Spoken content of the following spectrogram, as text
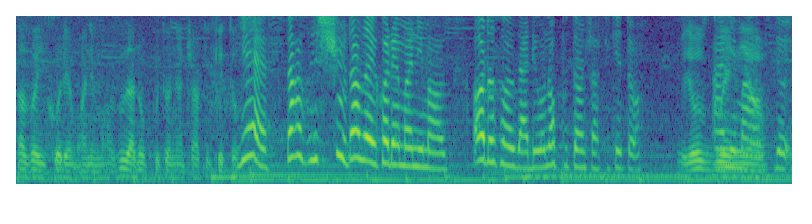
That's why you call them animals. Those that don't put on your trafficator. Yes, that's it's true. That's why you call them animals. All those ones that they will not put on trafficator. Anyhow. Animals, they,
